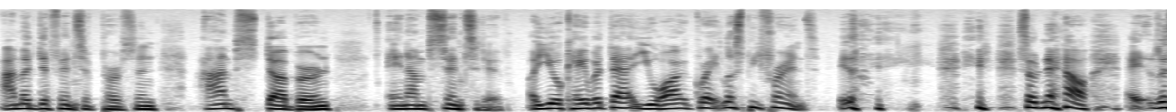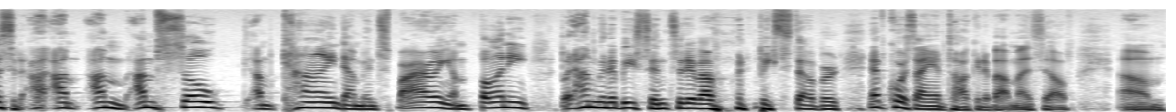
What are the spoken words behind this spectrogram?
I'm a defensive person. I'm stubborn." And I'm sensitive. Are you okay with that? You are great. Let's be friends. so now, eh, listen. I, I'm I'm I'm so I'm kind. I'm inspiring. I'm funny. But I'm going to be sensitive. I'm going to be stubborn. And of course, I am talking about myself. Um,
